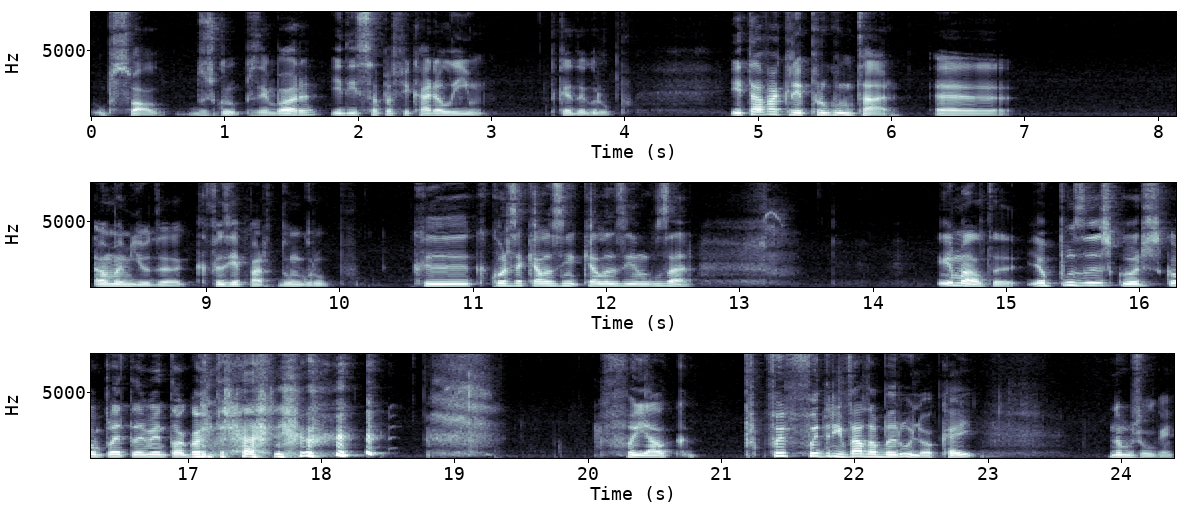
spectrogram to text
o pessoal dos grupos embora e disse só para ficar ali um de cada grupo. E estava a querer perguntar uh, a uma miúda que fazia parte de um grupo que, que cores é que elas, que elas iam usar. E malta, eu pus as cores completamente ao contrário. foi algo. Foi, foi derivado ao barulho, ok? Não me julguem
